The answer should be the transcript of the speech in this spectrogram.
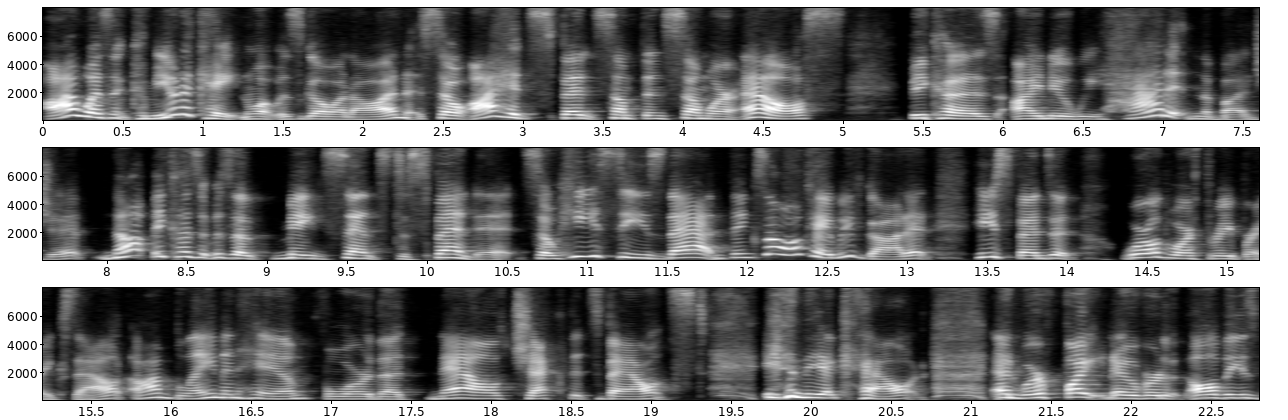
I wasn't communicating what was going on. So I had spent something somewhere else because I knew we had it in the budget, not because it was a made sense to spend it. So he sees that and thinks, "Oh, okay, we've got it." He spends it. World War III breaks out. I'm blaming him for the now check that's bounced in the account, and we're fighting over all these,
